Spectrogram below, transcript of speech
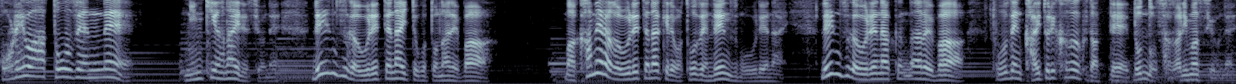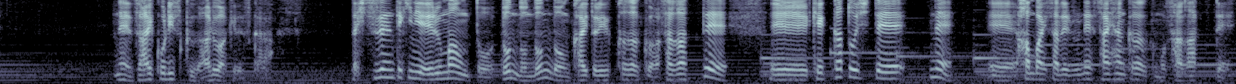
これは当然ね人気がないですよね。レンズが売れてないってことになればまあカメラが売れてなければ当然レンズも売れない。レンズが売れなくなれば当然買取価格だってどんどん下がりますよね。ね在庫リスクがあるわけですから。必然的に L マウントどんどんどんどん買取価格が下がって、えー、結果としてね、えー、販売されるね再販価格も下がって、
